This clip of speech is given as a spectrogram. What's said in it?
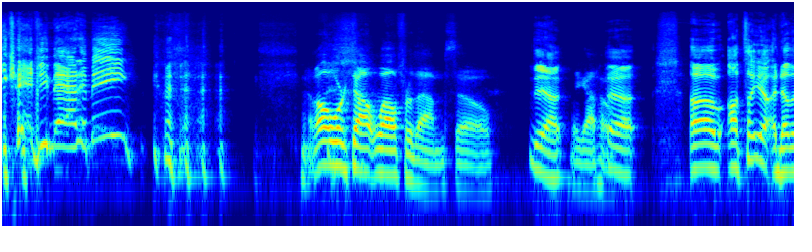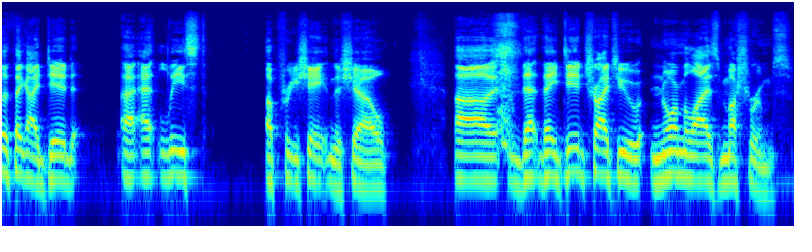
You can't be mad at me. It all worked out well for them, so Yeah. they got hope. Uh, um, I'll tell you another thing I did uh, at least appreciate in the show uh, that they did try to normalize mushrooms.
